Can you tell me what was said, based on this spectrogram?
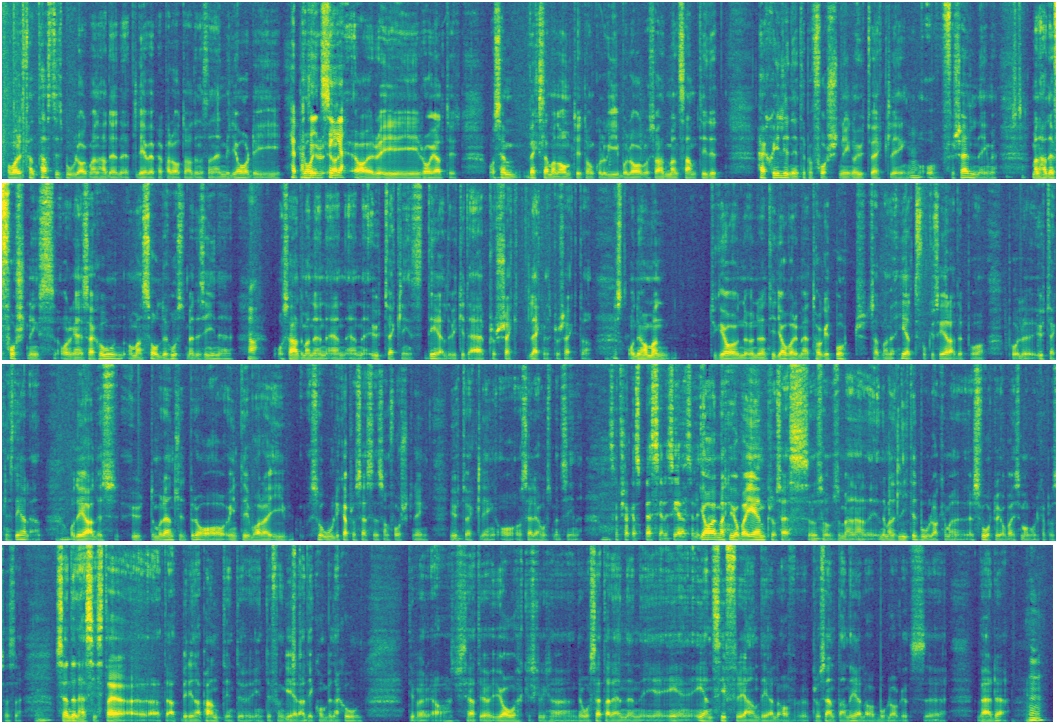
har varit ett fantastiskt bolag. Man hade en- ett leverpreparat och hade nästan en miljard i, C. ja, ja, i, royalties. Och sen växlar man om till ett onkologibolag och så hade man samtidigt här skiljer det inte på forskning och utveckling och försäljning. Man hade en forskningsorganisation och man sålde hostmediciner. Ja. Och så hade man en, en, en utvecklingsdel, vilket är projekt, läkemedelsprojekt. Då. Och nu har man, tycker jag, under, under den tid jag varit med, tagit bort så att man är helt fokuserade på, på utvecklingsdelen. Och det är alldeles utomordentligt bra att inte vara i så olika processer som forskning, utveckling och, och sälja hostmediciner. Man ska försöka specialisera sig lite. Ja, man ska jobba i en process. och Som, som man, när man är ett litet bolag kan man, är det svårt att jobba i så många olika processer. Sen den här sista, att, att Berina Pant inte, inte fungerade i kombination. Det var, ja, jag skulle säga att jag, jag skulle kunna åsätta en, en, en ensiffrig andel av, procentandel av bolagets eh, värde.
